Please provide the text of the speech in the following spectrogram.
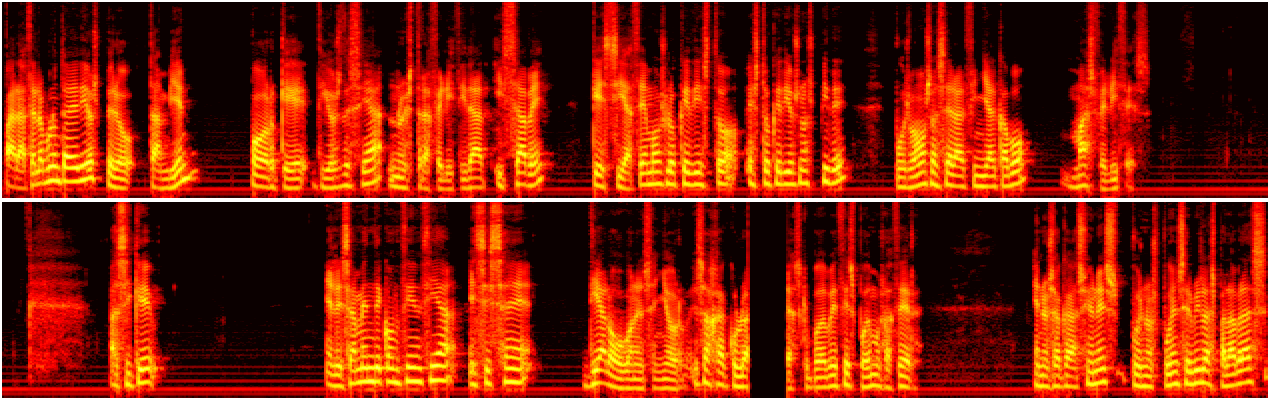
para hacer la voluntad de Dios, pero también porque Dios desea nuestra felicidad y sabe que si hacemos lo que esto, esto que Dios nos pide, pues vamos a ser al fin y al cabo más felices. Así que el examen de conciencia es ese diálogo con el Señor, esas jaculaciones que a veces podemos hacer en las ocasiones pues nos pueden servir las palabras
